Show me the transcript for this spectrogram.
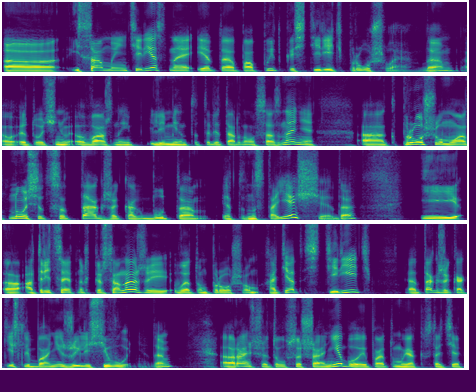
А, и самое интересное – это попытка стереть прошлое. Да? Это очень важный элемент тоталитарного сознания. А, к прошлому относятся так же, как будто это настоящее, да? и отрицательных персонажей в этом прошлом хотят стереть так же, как если бы они жили сегодня, да? А раньше этого в США не было, и поэтому я, кстати,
